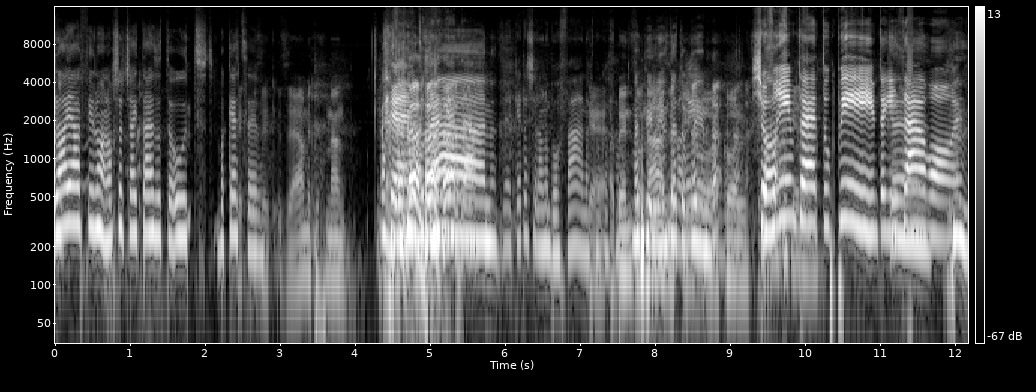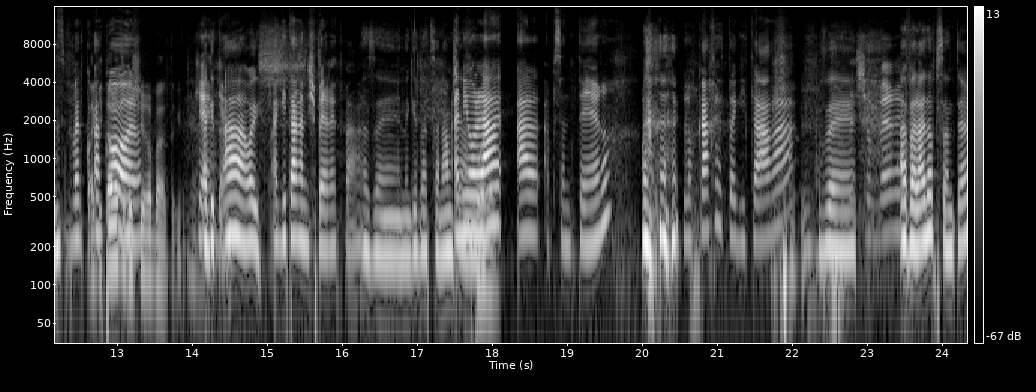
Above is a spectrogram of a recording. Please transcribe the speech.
לא היה אפילו, אני לא חושבת שהייתה איזו טעות בקצב. זה היה מתוכנן. כן. כן, זה קטע שלנו בהופעה, אנחנו כן, ככה... מפילים את התופים. לא. שוברים לא, את התופים, את כן. הגיטרות, הכל. הגיטרות זה בשיר הבא, תגיד. אה, אוי. הגיטרה נשברת. אז אה, נגיד לצלם שלנו. אני עולה על הפסנתר. לוקחת את הגיטרה ושוברת. אבל עד הפסנתר,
